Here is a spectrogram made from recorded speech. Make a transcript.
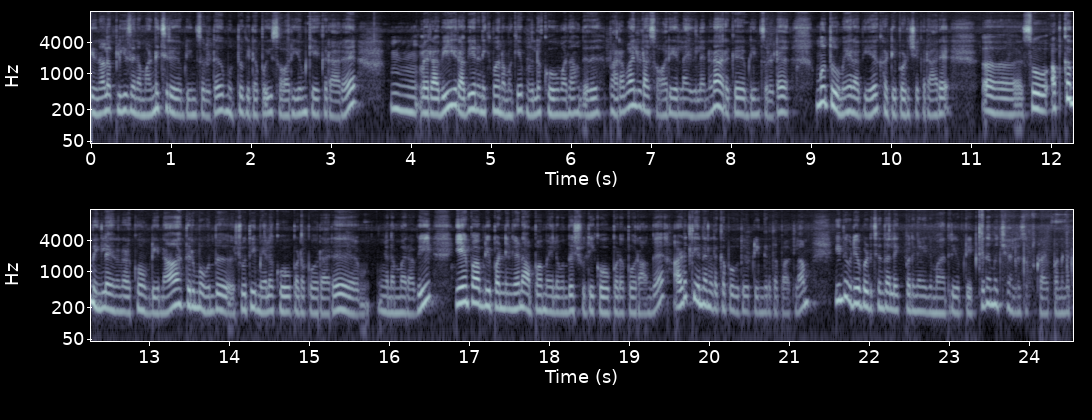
இதனால் ப்ளீஸ் என்னை மன்னிச்சிரு அப்படின்னு சொல்லிட்டு முத்துக்கிட்ட போய் சாரியும் கேட்குறாரு ரவி ரவியை நினைக்கும் போது நமக்கே முதல்ல கோவமாக தான் வந்தது. பரவாயில்லடா சாரி எல்லாம் இதில் என்னடா இருக்குது அப்படின்னு சொல்லிட்டு முத்துவுமே ரவியை கட்டி பிடிச்சிக்கிறாரு. ஸோ அப்கமிங்கில் என்ன நடக்கும் அப்படின்னா திரும்ப வந்து ஸ்ருதி மேலே கோவப்பட போகிறாரு நம்ம ரவி. ஏன்ப்பா அப்படி பண்ணீங்கன்னு அப்பா மேலே வந்து ஸ்ருதி கோவப்பட போகிறாங்க அடுத்து என்ன நடக்க போகுது அப்படிங்கிறத பார்க்கலாம். இந்த வீடியோ பிடிச்சிருந்தால் லைக் பண்ணுங்கள் இது மாதிரி அப்டேட்க்கு நம்ம சேனலை சப்ஸ்கிரைப் பண்ணுங்கள்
